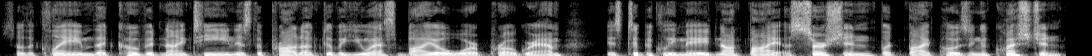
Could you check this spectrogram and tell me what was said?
So the claim that COVID 19 is the product of a U.S. biowar program is typically made not by assertion, but by posing a question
